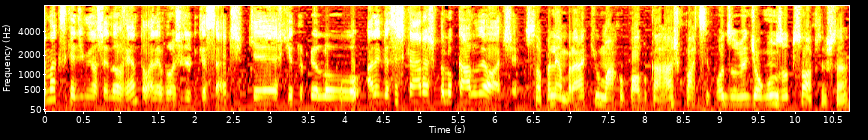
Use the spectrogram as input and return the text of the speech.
Clímax, que é de 1990, o Alien Evolution de 87, que é escrito pelo. Além desses caras, pelo Carlos Leotti. Só pra lembrar que o Marco Paulo Carrasco participou do desenvolvimento de alguns outros softwares, tá?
